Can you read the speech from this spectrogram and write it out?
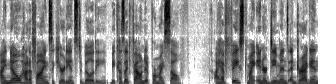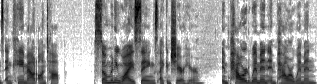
I know how to find security and stability because I found it for myself. I have faced my inner demons and dragons and came out on top. So many wise sayings I can share here. Empowered women empower women,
